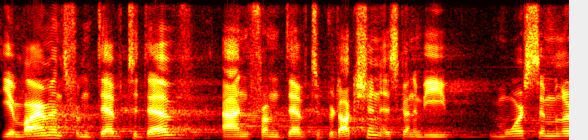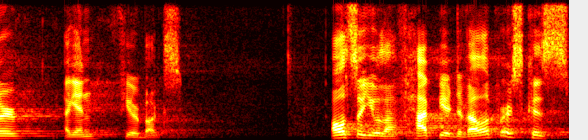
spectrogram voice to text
the environment from dev to dev and from dev to production is going to be more similar, again, fewer bugs. Also, you'll have happier developers because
